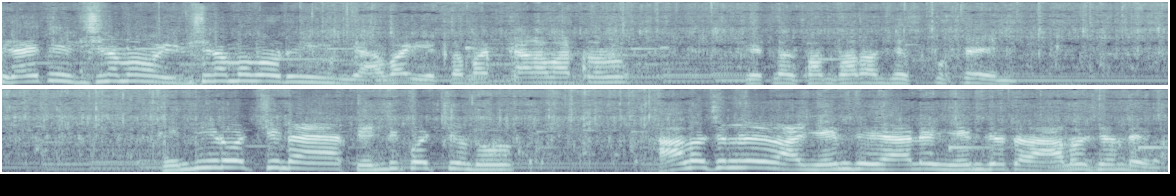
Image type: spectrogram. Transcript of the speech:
ఇదైతే ఇడిచినమో ఇచ్చినమ్మ కూడా అబ్బాయి ఎట్లా బతికాల పడతాడు ఎట్లా సంసారాలు చేసుకుంటే. పెళ్ళిడు వచ్చిండా? పెళ్ళికి వచ్చిండు. ఆలోచన లేదా? ఏం చేయాలి? ఏం చేయాలి ఆలోచన లేదా?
